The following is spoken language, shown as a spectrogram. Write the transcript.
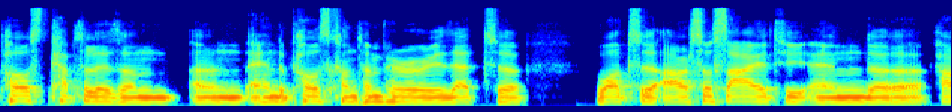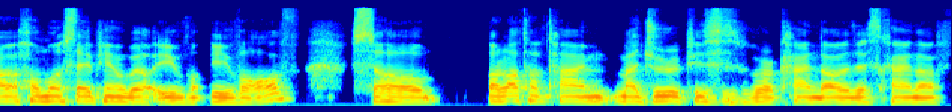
post-capitalism and, and post-contemporary that uh, what our society and uh, how Homo sapien will ev- evolve. So a lot of time, my jewelry pieces were kind of this kind of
